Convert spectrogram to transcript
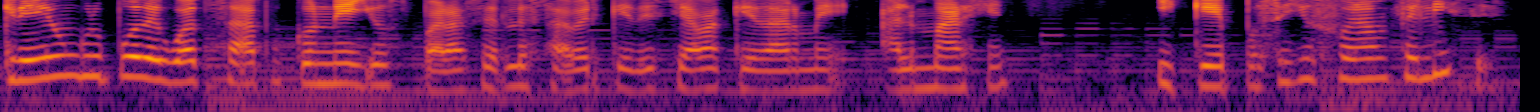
creé un grupo de WhatsApp con ellos para hacerles saber que deseaba quedarme al margen y que pues ellos fueran felices.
